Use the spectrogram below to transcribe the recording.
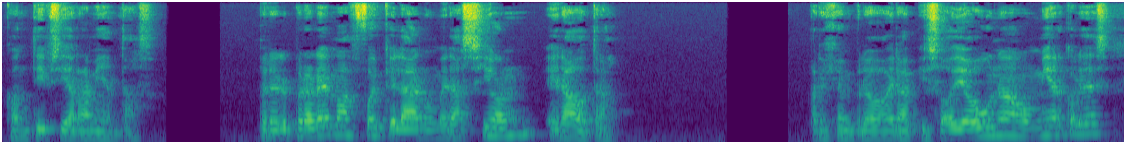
con tips y herramientas. Pero el problema fue que la numeración era otra. Por ejemplo, era episodio 1 un miércoles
